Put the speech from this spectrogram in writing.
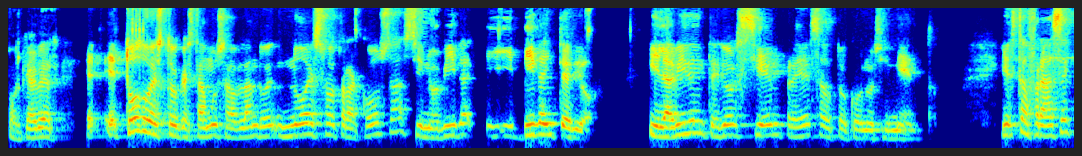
porque a ver, eh, eh, todo esto que estamos hablando no es otra cosa sino vida y vida interior. Y la vida interior siempre es autoconocimiento. Y esta frase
